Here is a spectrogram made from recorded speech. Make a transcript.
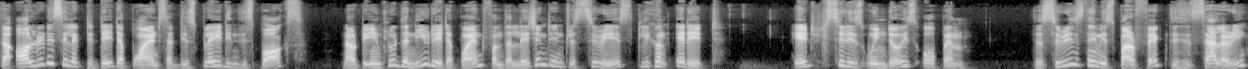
The already selected data points are displayed in this box. Now to include the new data point from the Legend Entries series, click on Edit. Edit Series window is open. The series name is perfect, this is salary.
